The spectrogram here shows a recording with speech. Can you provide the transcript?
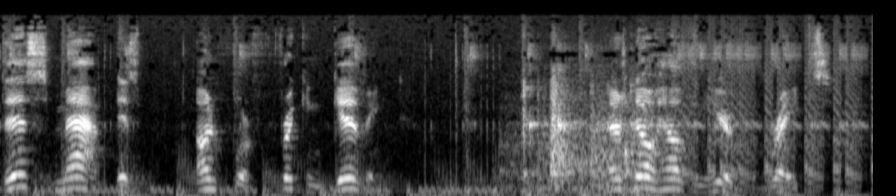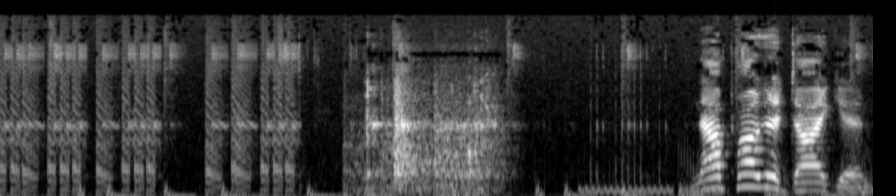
This map is unfor freaking giving. There's no health in here. Great. Now I'm probably gonna die again.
